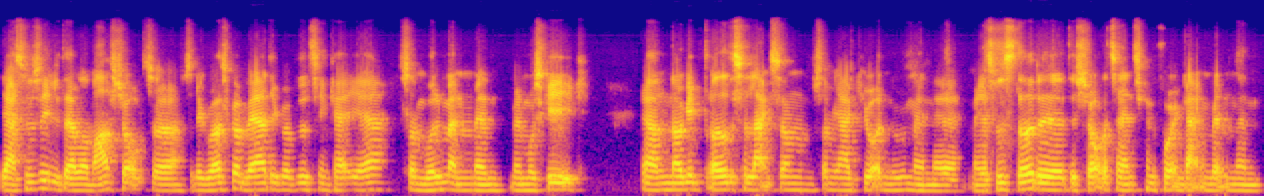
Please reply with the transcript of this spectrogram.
jeg synes egentlig, det har været meget sjovt, så, så det kunne også godt være, at det kunne blive til en karriere som målmand, men, men måske ikke. Jeg har nok ikke drevet det så langt, som, som jeg har gjort nu, men, øh, men jeg synes stadig, det, det er sjovt at tage handskerne på en gang imellem, men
